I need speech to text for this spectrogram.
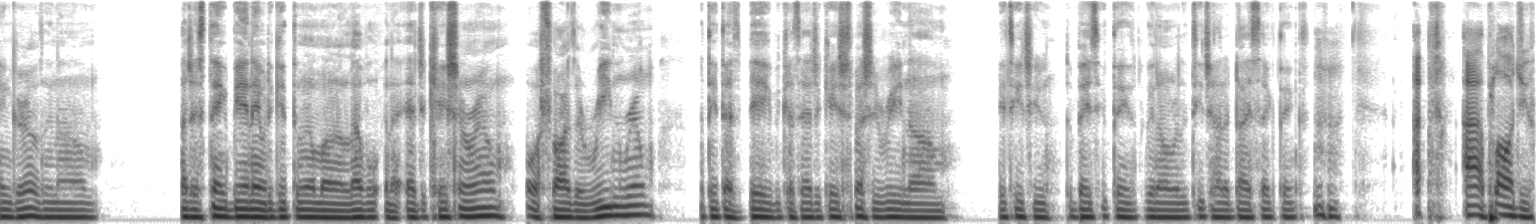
and girls, and um, I just think being able to get through them on a level in the education realm, or as far as the reading realm, I think that's big because education, especially reading, um, they teach you the basic things, but they don't really teach you how to dissect things. hmm I, I applaud you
